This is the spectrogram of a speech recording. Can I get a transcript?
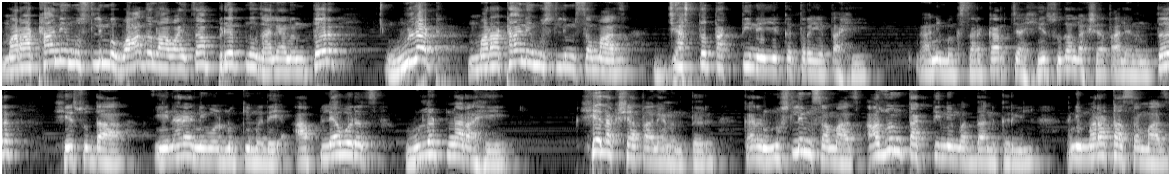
मराठा आणि मुस्लिम वाद लावायचा प्रयत्न झाल्यानंतर उलट मराठा आणि मुस्लिम समाज जास्त ताकदीने एकत्र येत आहे. आणि मग सरकारच्या हे सुद्धा लक्षात आल्यानंतर हे सुद्धा येणाऱ्या निवडणुकीमध्ये आपल्यावरच उलटणार आहे हे लक्षात आल्यानंतर कारण मुस्लिम समाज अजून ताकदीने मतदान करील आणि मराठा समाज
